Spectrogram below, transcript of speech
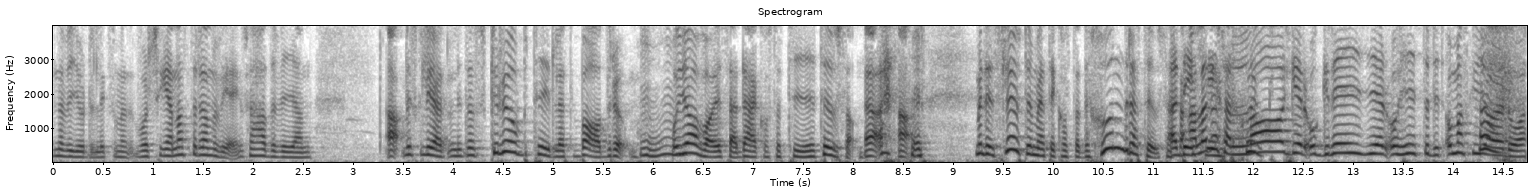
när vi gjorde liksom vår senaste renovering så hade vi en, ja, vi skulle göra en liten skrubb till ett badrum. Och jag var ju så här, det här kostar 10 000. Ja. Ja. Men det slutade med att det kostade 100 000 Ja, för alla dessa sjukt. lager och grejer och hit och dit. Och man ska göra då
